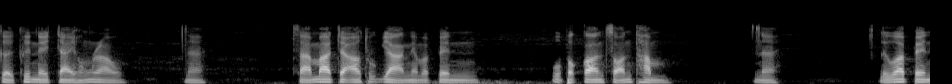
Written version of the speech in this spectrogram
เกิดขึ้นในใจของเรานะสามารถจะเอาทุกอย่างเนี่ยมาเป็นอุปกรณ์สอนธรรมนะหรือว่าเป็น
